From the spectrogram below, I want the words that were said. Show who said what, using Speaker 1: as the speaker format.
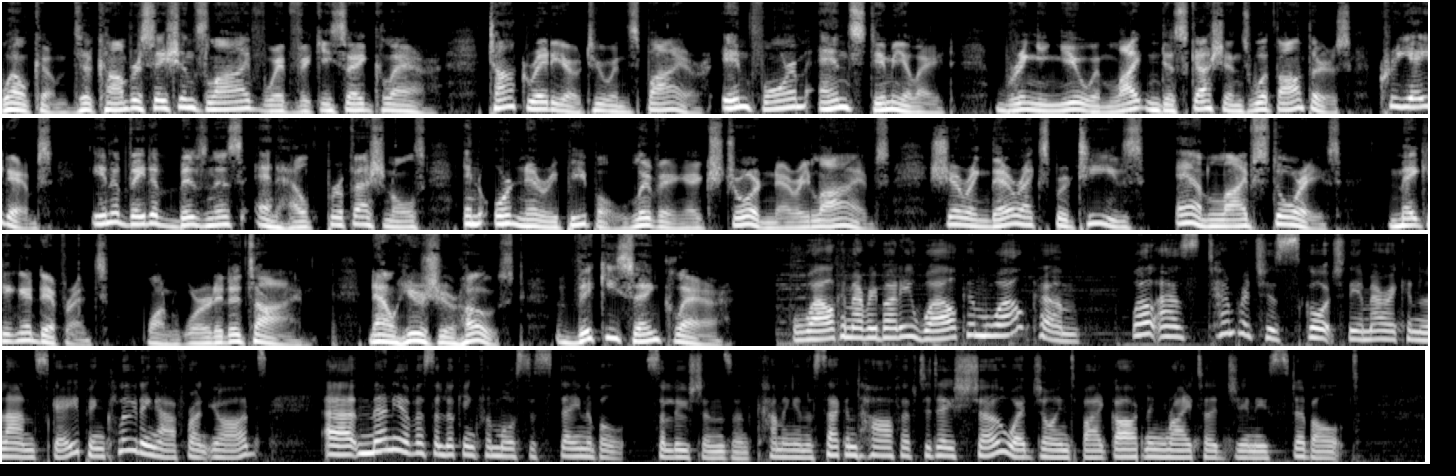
Speaker 1: Welcome to Conversations Live with Vicki St. Clair. Talk radio to inspire, inform, and stimulate, bringing you enlightened discussions with authors, creatives, innovative business and health professionals, and ordinary people living extraordinary lives, sharing their expertise and life stories, making a difference, one word at a time. Now here's your host, Vicki St. Clair.
Speaker 2: Welcome, everybody. Welcome, welcome. Well, as temperatures scorch the American landscape, including our front yards, uh, many of us are looking for more sustainable solutions. And coming in the second half of today's show, we're joined by gardening writer Ginny Stibolt.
